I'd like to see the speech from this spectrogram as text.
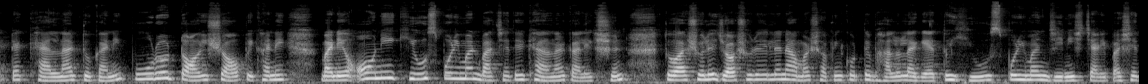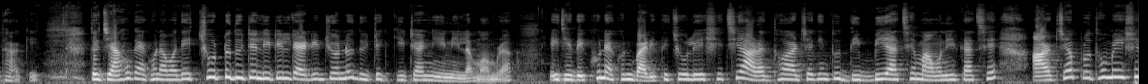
একটা খেলনার দোকানে। পুরো টয় শপ এখানে মানে অনেক হিউজ পরিমাণ বাচ্চাদের খেলনার কালেকশন তো আসলে যশোরে এলে না আমার শপিং করতে ভালো লাগে। এত হিউজ পরিমাণ জিনিস চারিপাশে থাকে। তো যা হোক, এখন আমাদের ছোট্ট দুইটা লিটিল ড্যাডির জন্য দুইটা গিটার নিয়ে নিলাম আমরা। এই যে দেখুন, এখন বাড়িতে চলে এসেছি। আরাধ্য আর্যা কিন্তু দিব্যি আছে মামনির কাছে। আর্যা প্রথমে এসে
